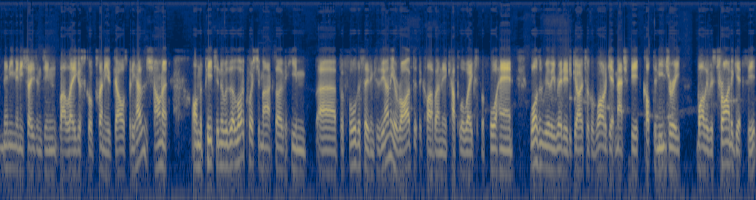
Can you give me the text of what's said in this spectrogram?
many, many seasons in La Liga, scored plenty of goals, but he hasn't shown it on the pitch. And there was a lot of question marks over him uh, before the season because he only arrived at the club only a couple of weeks beforehand, wasn't really ready to go, took a while to get match fit, copped an injury while he was trying to get fit.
